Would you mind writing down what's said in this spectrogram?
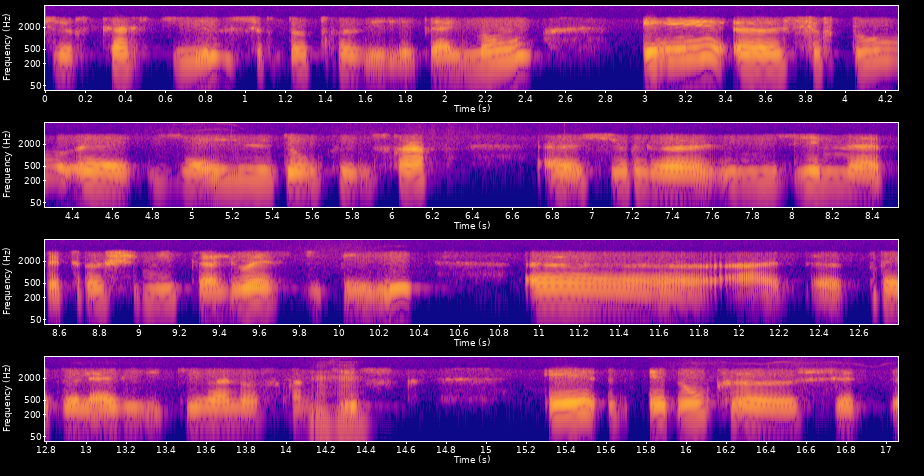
sur Kharkiv, sur d'autres villes également. Et euh, surtout, euh, il y a eu donc une frappe euh, sur une usine pétrochimique à l'ouest du pays euh, euh, près de la ville d'Ivano-Frankivsk. Mhm. Et, et, donc, euh, cette,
